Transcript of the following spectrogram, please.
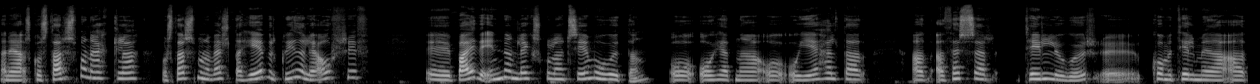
Þannig að sko starfsmannaekla og starfsmannavelta hefur gríðarlega áhrif e, bæði innan leikskólan sem og utan og, og hérna og, og ég held að, að, að þessar tilugur uh, komið til með að,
